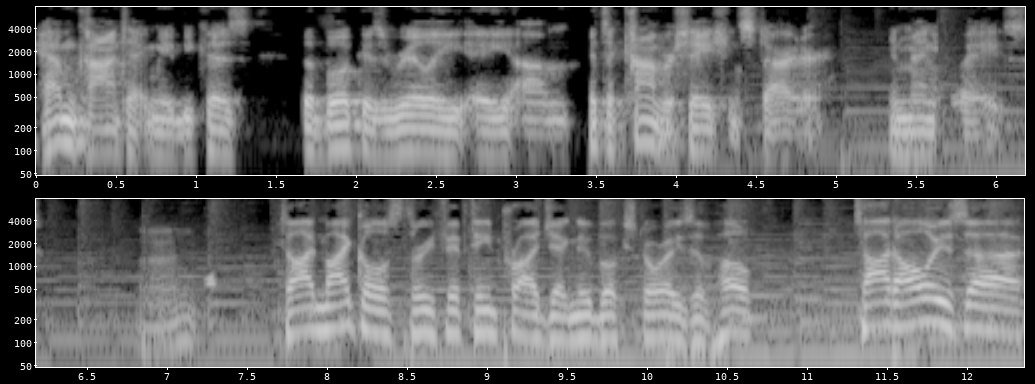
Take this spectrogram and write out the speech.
Have them contact me because – the book is really a um, it's a conversation starter in many ways. All right. Todd Michaels, 315 Project, new book, Stories of Hope. Todd, always a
